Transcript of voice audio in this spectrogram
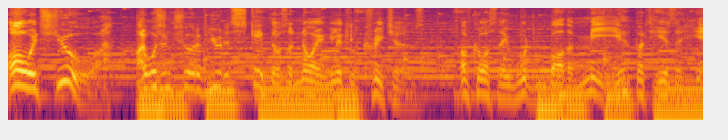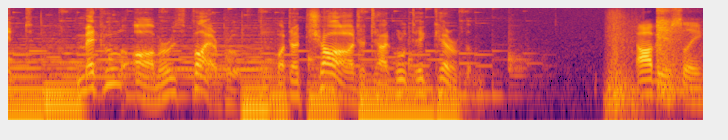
Oh, it's you! I wasn't sure if you'd escape those annoying little creatures. Of course, they wouldn't bother me, but here's a hint. Metal armor is fireproof, but a charge attack will take care of them. Obviously.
